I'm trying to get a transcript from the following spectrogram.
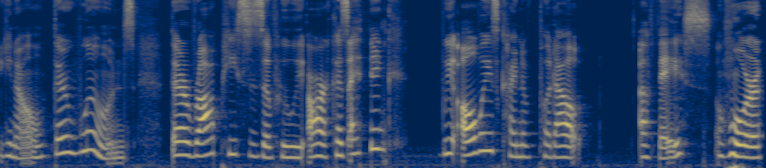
you know, they're wounds. They're raw pieces of who we are. Because I think we always kind of put out a face or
